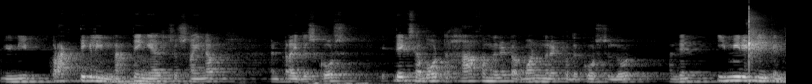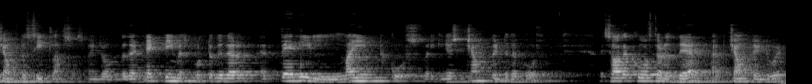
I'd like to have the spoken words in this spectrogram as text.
You need practically nothing else to sign up and try this course. It takes about half a minute or one minute for the course to load and then immediately you can jump to C classes. So the tech team has put together a very light course where you can just jump into the course. I saw the course that is there, I've jumped into it.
